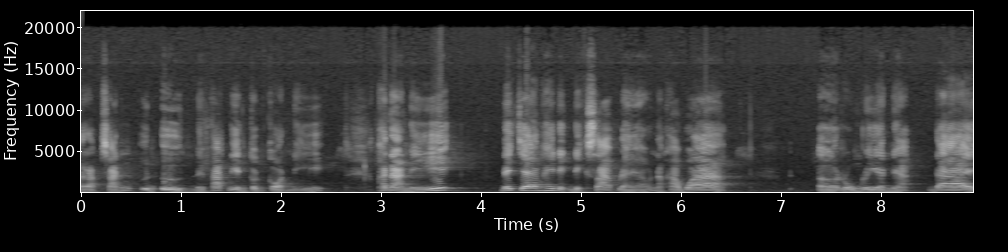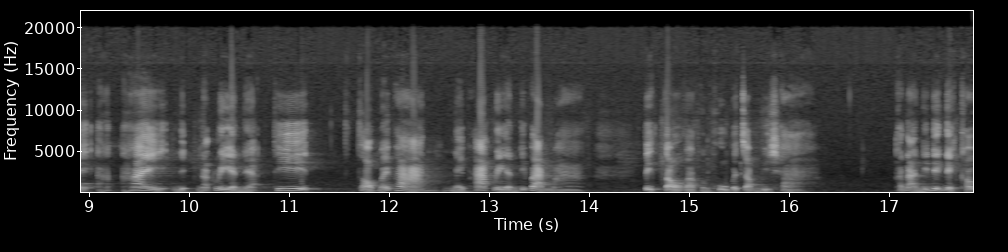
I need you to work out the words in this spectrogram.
ระดับชั้นอื่น ๆ ในภาคเรียนก่อนๆนนี้ ขณะนี้ได้แจ้งให้เด็กๆทราบแล้วนะคะว่าโรงเรียนเนี่ยได้ให้นักเรียนเนี่ยที่สอบไม่ผ่านในภาคเรียนที่ผ่านมา ติดต่อกับคุณครูประจำวิชา ขณะนี้เด็กๆเขา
